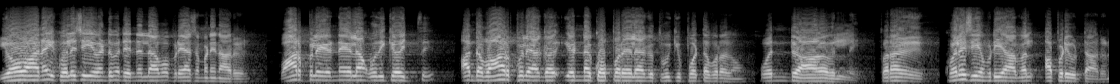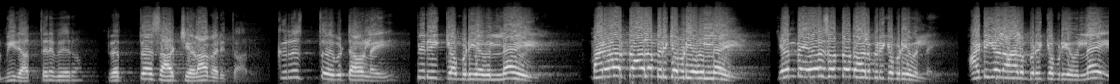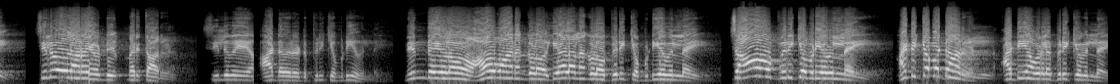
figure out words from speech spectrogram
யோவானை கொலை செய்ய வேண்டும் என்று என்னெல்லாமோ பிரயாசம் பண்ணினார்கள். வார்ப்பில எண்ணெயெல்லாம் கொதிக்க வைத்து அந்த வார்ப்பில அங்க எண்ணெய் கொப்பரையில அங்க தூக்கி போட்ட பிறகு ஒன்று ஆகவில்லை. பிறகு கொலை செய்ய முடியாமல் அப்படி விட்டார்கள். மீது அத்தனை பேரும் இரத்த சாட்சிகளா மறித்தார் கிறிஸ்து விட்டவர்களை பிரிக்க முடியவில்லை. மரணத்தாலும் பிரிக்க முடியவில்லை. எந்த ஏசத்தாலும் பிரிக்க முடியவில்லை. அடிகளாலும் பிரிக்க முடியவில்லை. சிலுவையில் மறித்தார்கள் சிலுவையை ஆண்டவரோடு பிரிக்க முடியவில்லை. நிந்தைகளோ அவமானங்களோ ஏளனங்களோ பிரிக்க முடியவில்லை. சாவு பிரிக்க முடியவில்லை. அடிக்கப்பட்டார்கள் அடியும் அவர்களை பிரிக்கவில்லை.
